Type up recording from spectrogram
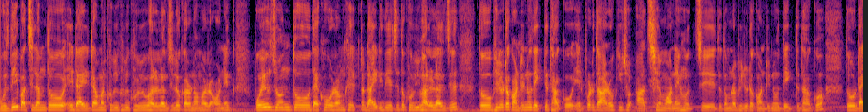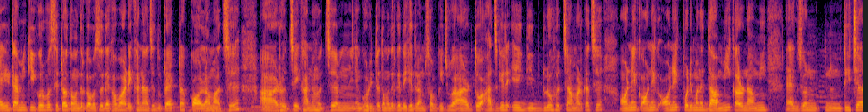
বুঝতেই পারছিলাম তো, এই ডায়েরিটা আমার খুবই খুবই খুবই ভালো লাগছিল কারণ আমার অনেক প্রয়োজন। তো দেখো, ওরা আমাকে একটা ডায়েরি দিয়েছে, তো খুবই ভালো লাগছে। তো ভিডিওটা কন্টিনিউ দেখতে থাকো। এরপরে তো আরও কিছু আছে মনে হচ্ছে, তো তোমরা ভিডিওটা কন্টিনিউ দেখতে থাকো। তো ডায়েরিটা আমি কী করব সেটাও তোমাদেরকে অবশ্যই দেখাবো। আর এখানে আছে দুটো একটা কলম আছে। আর হচ্ছে এখানে হচ্ছে ঘড়িটা তোমাদেরকে দেখে দিলাম সব কিছু আর তো আজকের এই গিফটগুলো হচ্ছে আমার কাছে অনেক অনেক অনেক পরিমাণে দামি। কারণ আমি একজন টিচার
